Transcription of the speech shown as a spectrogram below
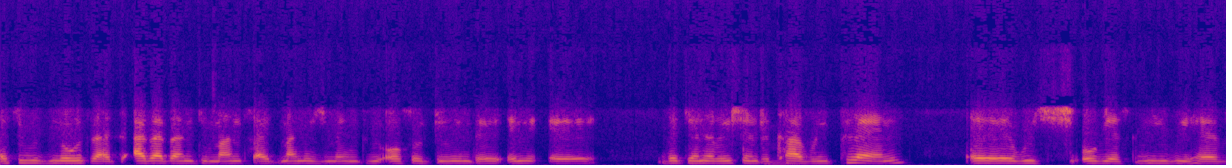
as you would know that other than demand side management, we're also doing the uh, the generation recovery plan, uh, which obviously we have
